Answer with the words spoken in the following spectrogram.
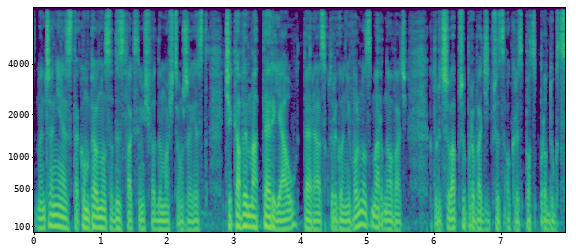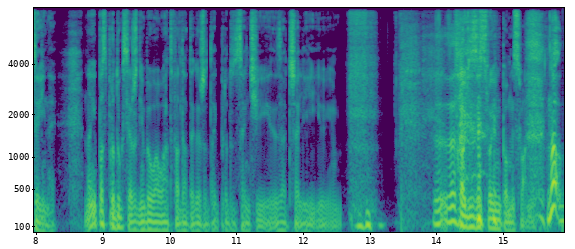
zmęczenie z taką pełną satysfakcją i świadomością, że jest ciekawy materiał teraz, którego nie wolno zmarnować, który trzeba przeprowadzić przez okres postprodukcyjny. No i postprodukcja już nie była łatwa, dlatego że tutaj producenci zaczęli Z- ze- swoimi pomysłami. No,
